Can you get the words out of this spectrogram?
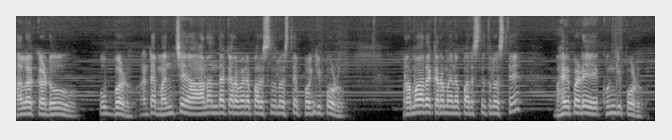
తలకడు ఉబ్బడు. అంటే మంచి ఆనందకరమైన పరిస్థితులు వస్తే పొంగిపోడు. ప్రమాదకరమైన పరిస్థితులు వస్తే భయపడి కుంగిపోడు.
